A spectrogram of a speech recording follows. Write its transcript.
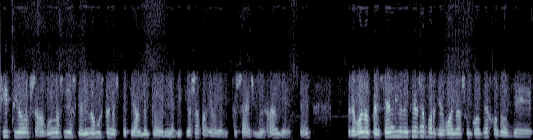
sitios, algunos sitios que a mí me gustan especialmente de Villaviciosa, porque Villaviciosa es muy grande, ¿eh? Pero bueno, pensé en Villaviciosa porque, bueno, es un consejo donde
